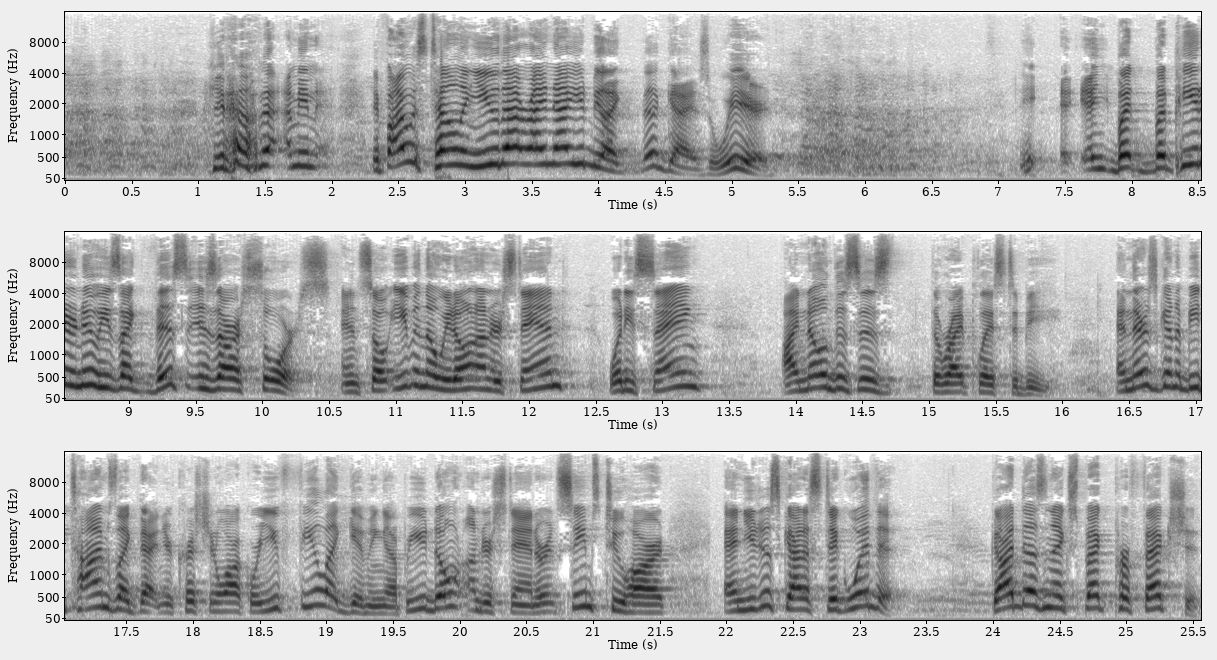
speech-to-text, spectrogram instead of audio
you know, that, I mean, if I was telling you that right now, you'd be like, that guy's weird. and, but, but Peter knew, he's like, this is our source. And so even though we don't understand what he's saying, I know this is the right place to be. And there's going to be times like that in your Christian walk where you feel like giving up, or you don't understand, or it seems too hard, and you just got to stick with it. God doesn't expect perfection.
